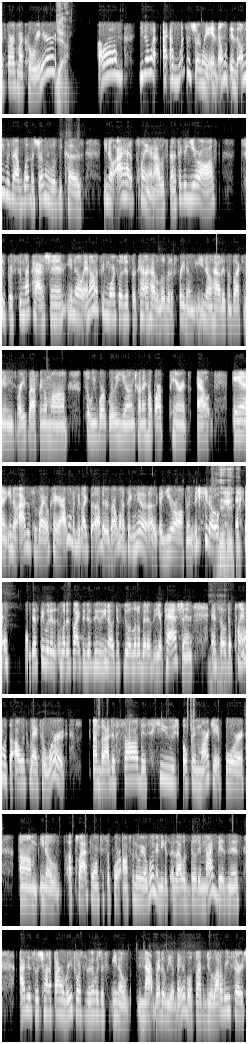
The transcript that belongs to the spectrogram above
As far as my career, Yeah. um, you know what? I, I wasn't struggling, and, on- and the only reason I wasn't struggling was because, you know, I had a plan. I was going to take a year off to pursue my passion, you know, and honestly, more so just to kind of have a little bit of freedom. You know how it is in Black communities, raised by a single mom, so we work really young, trying to help our parents out. And you know, I just was like, okay, I want to be like the others. I want to take me a, a year off, and you know, just see what it, what it's like to just do, you know, just do a little bit of your passion. And so the plan was to always go back to work. Um, but I just saw this huge open market for, um, you know, a platform to support entrepreneurial women because as I was building my business, I just was trying to find resources and it was just, you know, not readily available. So I had to do a lot of research.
